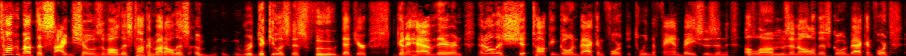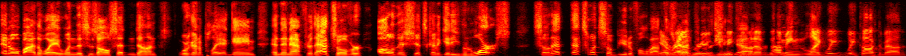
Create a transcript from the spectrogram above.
talk about the sideshows of all this talking about all this um, ridiculousness food that you're gonna have there and and all this shit talking going back and forth between the fan bases and alums and all of this going back and forth and oh by the way when this is all said and done we're gonna play a game and then after that's over all of this shit's gonna get even worse so that that's what's so beautiful about yeah, this. Round two is gonna be coming up. I mean, like we we talked about.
